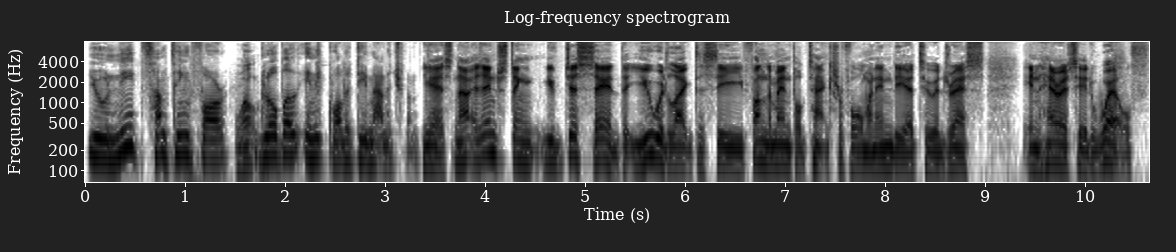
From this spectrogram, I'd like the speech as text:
You need something for well, global inequality management. Yes. Now, it's interesting. You've just said that you would like to see fundamental tax reform in India to address inherited wealth.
